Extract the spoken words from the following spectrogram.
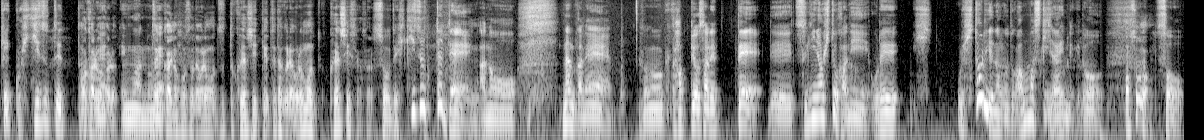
結構引きずってた、ね。わかるわかる。M1 のね。前回の放送で俺もずっと悔しいって言ってたぐらい、俺も悔しいですよ、それ。そうで、引きずってて、あの、なんかね、その、発表されて、で、次の日とかに、俺、ひ俺一人で飲むのとかあんま好きじゃないんだけど、あ、そうなの？そ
